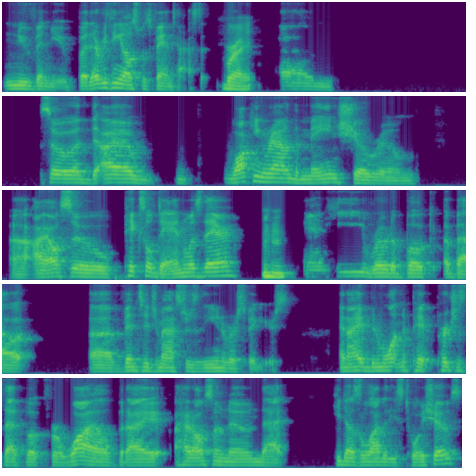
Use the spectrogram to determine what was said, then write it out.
new venue. But everything else was fantastic. Right. Um. So I walking around the main showroom. Uh, I also Pixel Dan was there, mm-hmm. and he wrote a book about uh, vintage Masters of the Universe figures and I had been wanting to pick, purchase that book for a while, but I had also known that he does a lot of these toy shows,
